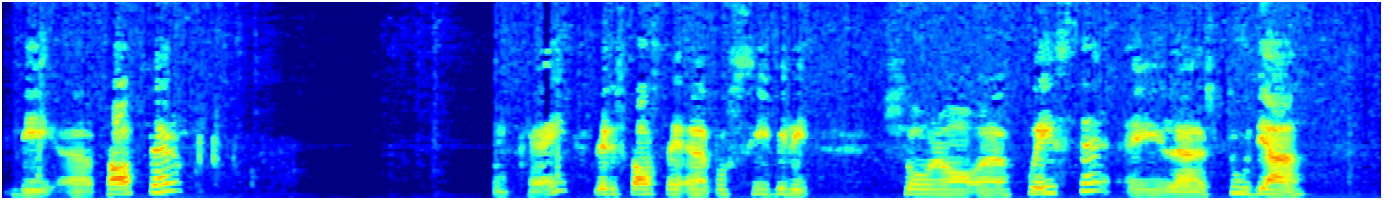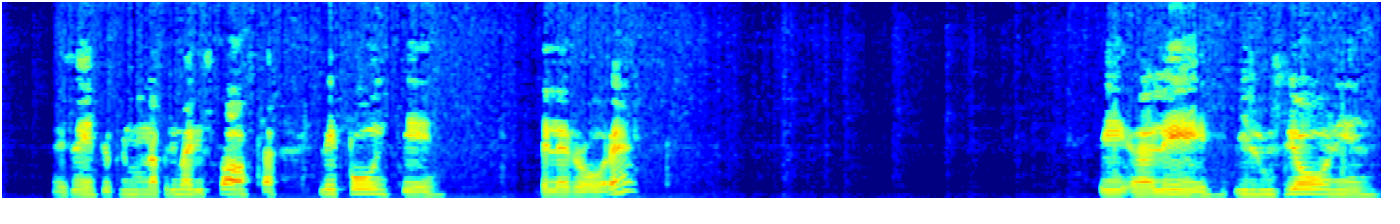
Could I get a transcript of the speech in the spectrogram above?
di uh, Popper. Ok, le risposte uh, possibili sono uh, queste, il studia, esempio, una prima risposta, le fonti dell'errore e uh, le illusioni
